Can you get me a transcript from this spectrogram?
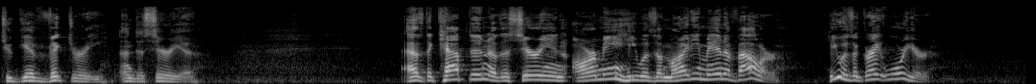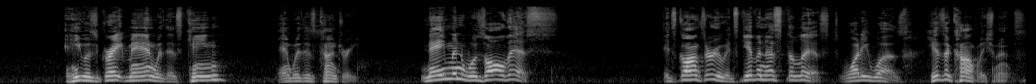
to give victory unto Syria. As the captain of the Syrian army, he was a mighty man of valor. He was a great warrior. And he was a great man with his king and with his country. Naaman was all this. It's gone through, it's given us the list, what he was, his accomplishments.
